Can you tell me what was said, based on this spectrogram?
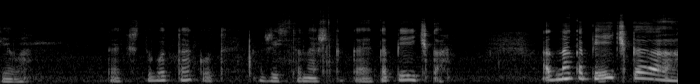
дело. Так что вот так вот. Жизнь-то наша какая. Копеечка. Одна копеечка.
